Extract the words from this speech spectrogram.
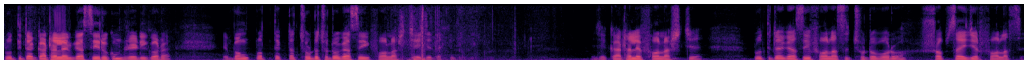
প্রতিটা কাঁঠালের গাছ এরকম রেডি করা, এবং প্রত্যেকটা ছোট ছোট গাছেই ফল আসছে, এই যে দেখেন। এই যে কাঁঠালে ফল আসছে, প্রতিটা গাছেই ফল আছে, ছোট বড়, সব সাইজের ফল আছে।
